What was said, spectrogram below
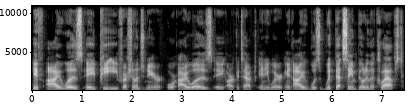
If I was a PE professional engineer or I was a architect anywhere and I was with that same building that collapsed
